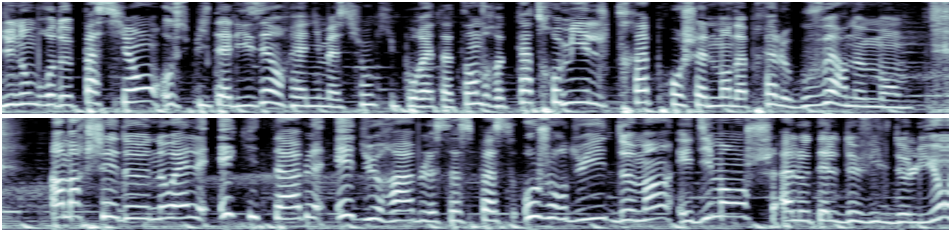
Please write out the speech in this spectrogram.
du nombre de patients hospitalisés en réanimation qui pourrait atteindre 4000 très prochainement d'après le gouvernement. Un marché de Noël équitable et durable. Ça se passe aujourd'hui, demain et dimanche à l'hôtel de ville de Lyon.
